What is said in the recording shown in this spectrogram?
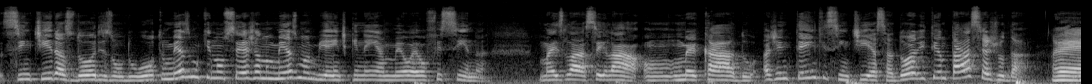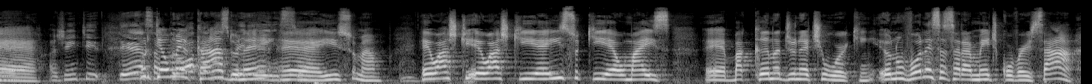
sentir as dores um do outro, mesmo que não seja no mesmo ambiente que nem a meu é oficina. Mas lá, sei lá, um, um mercado, a gente tem que sentir essa dor e tentar se ajudar. É. né? A gente ter Porque essa é o mercado, né? É isso mesmo. Eu acho que eu acho que é isso que é o mais é, bacana de networking. Eu não vou necessariamente conversar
